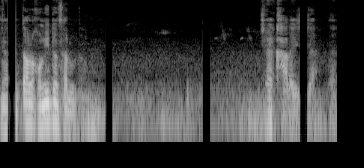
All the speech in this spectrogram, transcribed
嗯，到了红绿灯才录的，才卡了一下。嗯，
